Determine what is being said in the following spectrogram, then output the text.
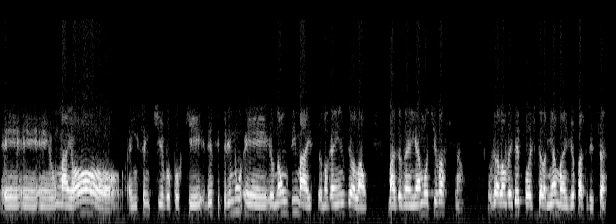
é, é, é, o maior incentivo, porque desse primo é, eu não vi mais, eu não ganhei o violão, mas eu ganhei a motivação. O violão veio depois pela minha mãe, viu, Patrícia?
